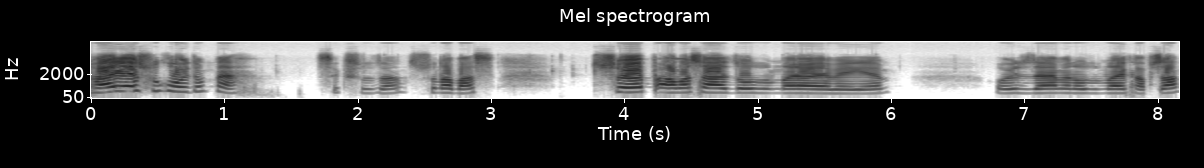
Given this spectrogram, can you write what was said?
Hayır su koydum. Heh. Sık sudan. Suna bas. Çöp ama sadece odunları vereyim. O yüzden hemen odunları kapsam.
